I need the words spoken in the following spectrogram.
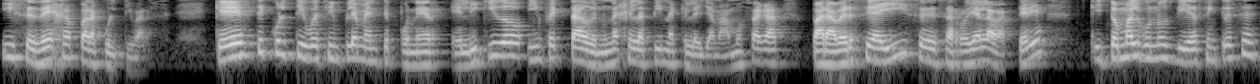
y se deja para cultivarse. Que este cultivo es simplemente poner el líquido infectado en una gelatina que le llamamos agar para ver si ahí se desarrolla la bacteria, y toma algunos días en crecer.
